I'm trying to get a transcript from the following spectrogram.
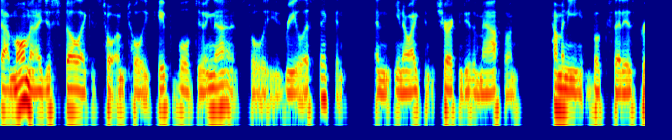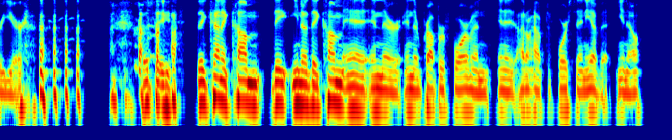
that moment. I just felt like it's to- I'm totally capable of doing that. It's totally realistic and and you know I can sure I can do the math on how many books that is per year. but they they kind of come they you know they come in, in their in their proper form and and it, I don't have to force any of it you know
